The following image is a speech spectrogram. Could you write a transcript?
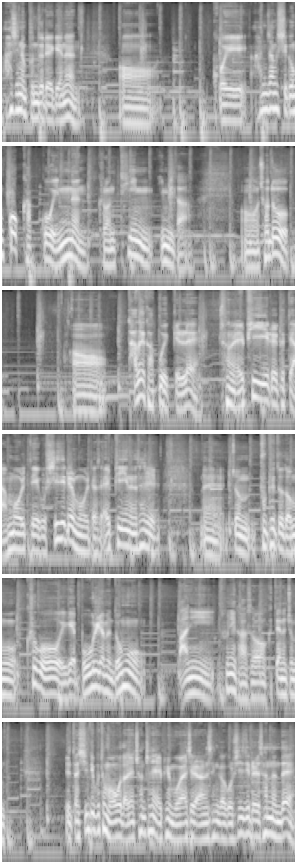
하시는 분들에게는 어 거의 한 장씩은 꼭 갖고 있는 그런 팀입니다. 어 저도 어 다들 갖고 있길래 저는 LP를 그때 안 모을 때이고 CD를 모을 때서 LP는 사실 네, 좀 부피도 너무 크고 이게 모으려면 너무 많이 손이 가서 그때는 좀 일단 CD부터 모으고 나중에 천천히 LP를 모아야지라는 생각으로 CD를 샀는데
